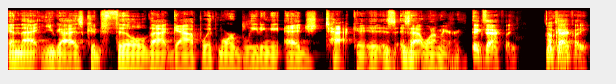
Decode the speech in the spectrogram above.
and that you guys could fill that gap with more bleeding edge tech. Is is that what I'm hearing? Exactly. Okay. Exactly.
